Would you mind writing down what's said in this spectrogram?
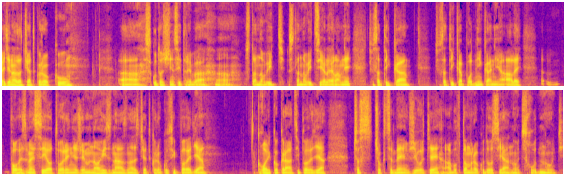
Viete, na začiatku roku a skutočne si treba stanoviť, stanoviť ciele, hlavne čo sa týka, čo sa týka podnikania, ale povedzme si otvorene, že mnohí z nás na začiatku roku si povedia, koľkokrát si povedia, čo, čo chceme v živote alebo v tom roku dosiahnuť, schudnúť, e,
